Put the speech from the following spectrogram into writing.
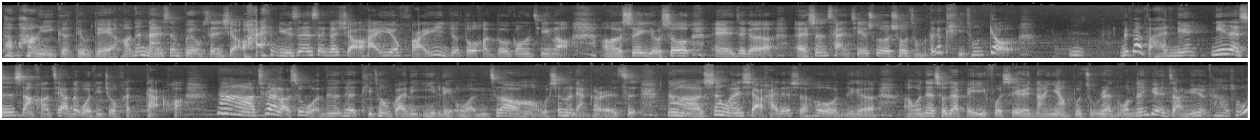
怕胖一个，对不对？好，那男生不用生小孩，女生生个小孩，因为怀孕就多很多公斤了，呃，所以有时候，哎，这个，呃，生产结束的时候，怎么这个体重掉，嗯。没办法，还捏捏在身上哈，这样的问题就很大哈。那崔亚老师，我呢，这体重管理一流啊，你知道哈，我生了两个儿子。那生完小孩的时候，那个呃，我那时候在北医附四院当营养部主任，我们的院长远远看到说，哦，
